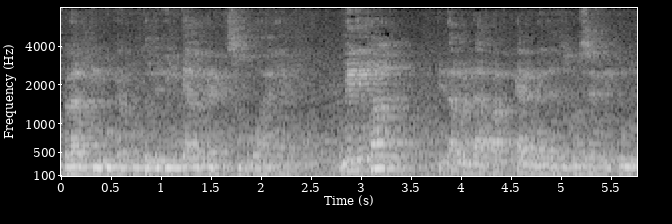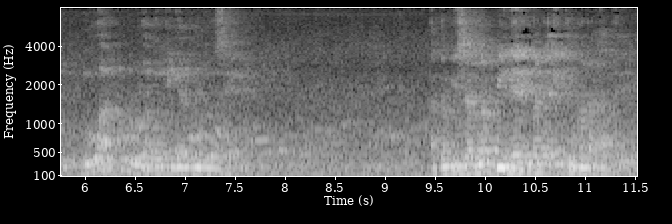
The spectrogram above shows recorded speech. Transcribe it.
Berarti bukan untuk ditinggalkan semuanya. Minimal kita mendapatkan dari 100% itu 20 atau 30% atau bisa lebih daripada itu para hadirin.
